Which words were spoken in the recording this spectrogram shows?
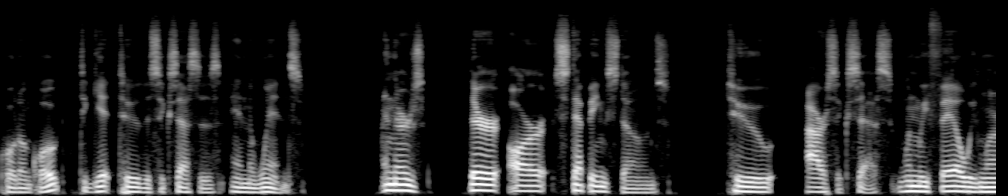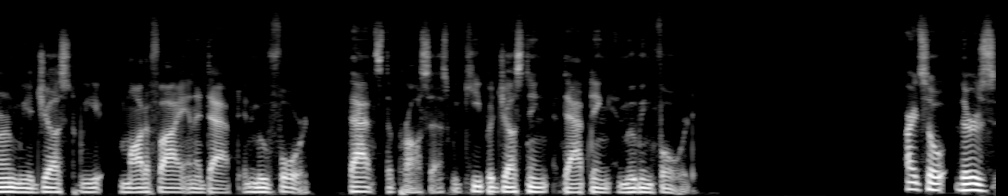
quote unquote, to get to the successes and the wins. And there's there are stepping stones to our success. When we fail, we learn, we adjust, we modify and adapt and move forward. That's the process. We keep adjusting, adapting, and moving forward. All right, so there's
